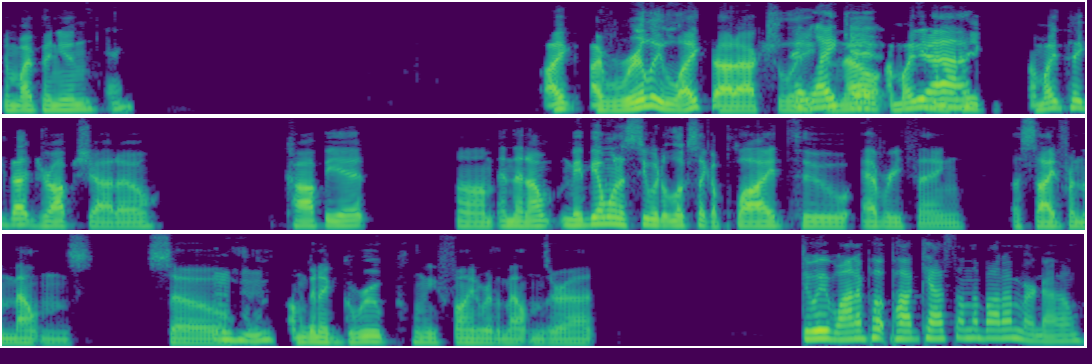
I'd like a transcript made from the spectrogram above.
in my opinion. Okay. I I really like that actually. I like and now it. I might Yeah. even take I might take that drop shadow, copy it, um, and then I'll maybe I want to see what it looks like applied to everything aside from the mountains. So Mhm. I'm gonna group. Let me find where the mountains are at. Do we wanna put podcast on the bottom or no?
